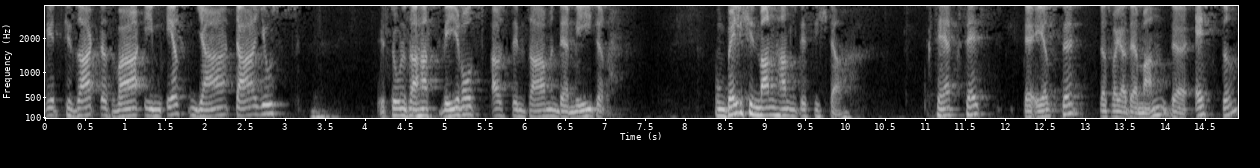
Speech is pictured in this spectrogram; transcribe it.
wird gesagt, das war im ersten Jahr Darius, des Sohnes Ahasveros, aus dem Samen der Meder. Um welchen Mann handelt es sich da? Xerxes der erste, das war ja der Mann, der Esther,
